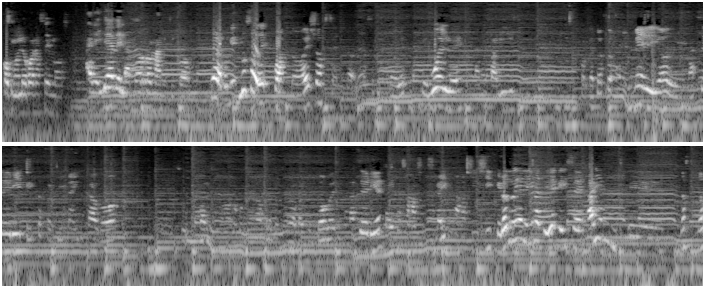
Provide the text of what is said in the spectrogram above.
como Sí. lo conocemos, a la idea del amor romántico. Claro, porque incluso de cuando ellos en últimas veces que vuelven, están en París, porque todo esto es en el medio de la serie, Christopher tiene una hija con eh, su mujer, que no recuerdo el nombre, pero aparece dos veces en la serie, La hija se llama Gigi. la hija se llama Gigi, que el otro día leí una teoría que dice, alguien, eh, no, no,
